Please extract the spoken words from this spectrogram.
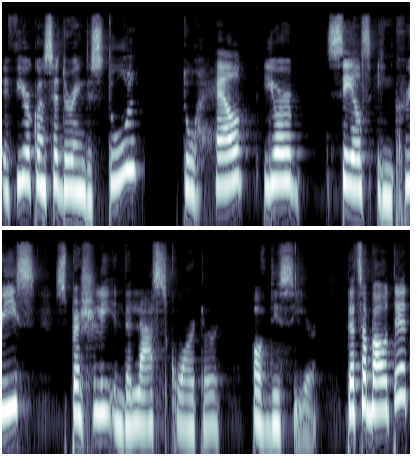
if you're considering this tool to help your sales increase, especially in the last quarter of this year. That's about it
